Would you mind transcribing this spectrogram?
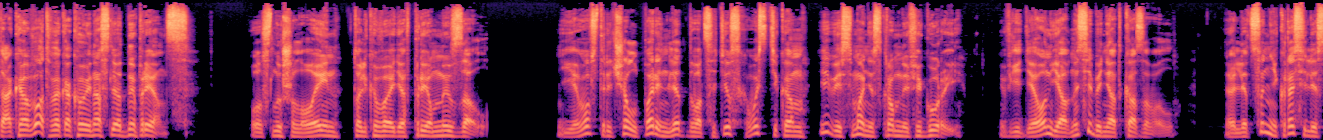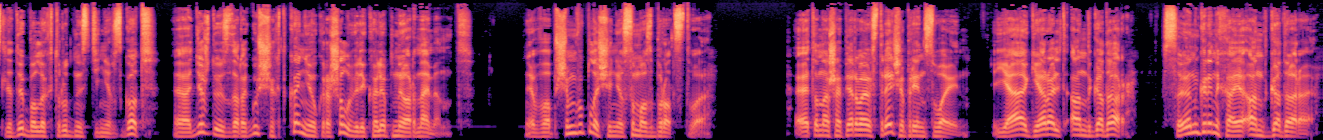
«Так а вот вы какой наследный принц!» Услышал Уэйн, только войдя в приемный зал. Его встречал парень лет двадцати с хвостиком и весьма нескромной фигурой. В еде он явно себе не отказывал. Лицо не красили следы былых трудностей невзгод, а одежду из дорогущих тканей украшал великолепный орнамент. В общем, воплощение сумасбродства. «Это наша первая встреча, принц Уэйн. Я Геральт Антгадар, сын Гринхая Антгадара.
